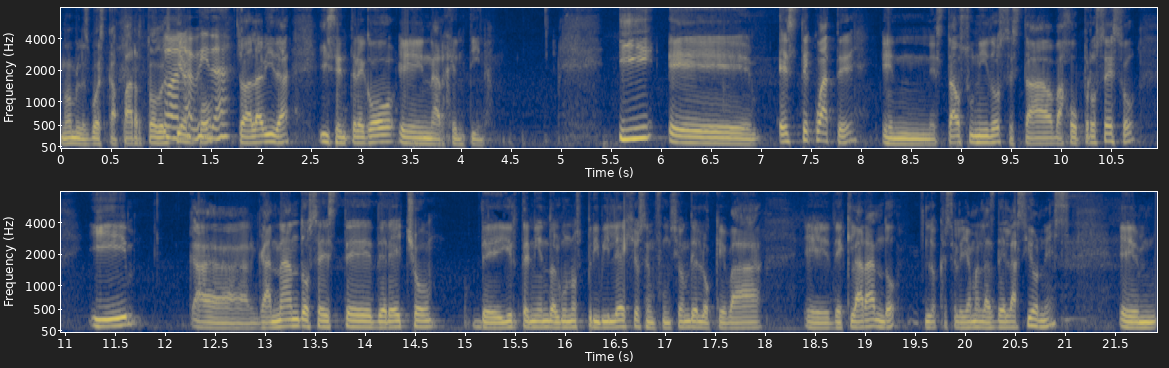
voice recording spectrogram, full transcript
no me les voy a escapar todo Toda el la tiempo, vida. toda la vida, y se entregó en Argentina. Y eh, este cuate en Estados Unidos está bajo proceso y ganándose este derecho de ir teniendo algunos privilegios en función de lo que va eh, declarando, lo que se le llaman las delaciones. Eh,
